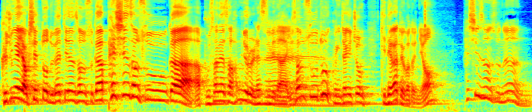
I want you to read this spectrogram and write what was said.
그 중에 역시 또 눈에 띄는 선수가 패신 선수가 부산에서 합류를 했습니다. 네. 이 선수도 굉장히 좀 기대가 되거든요. 패신 선수는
